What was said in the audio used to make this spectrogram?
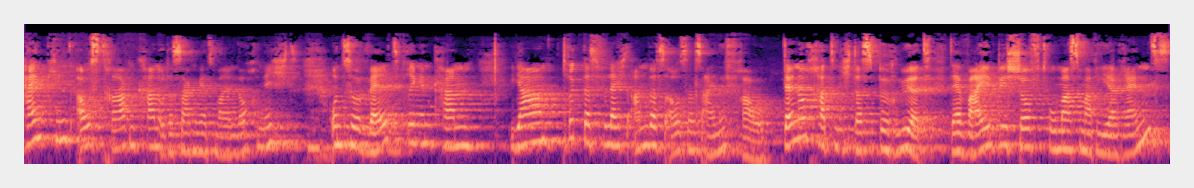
kein Kind austragen kann oder sagen wir jetzt mal noch nicht und zur Welt bringen kann, ja, drückt das vielleicht anders aus als eine Frau. Dennoch hat mich das berührt. Der Weihbischof Thomas Maria Renz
